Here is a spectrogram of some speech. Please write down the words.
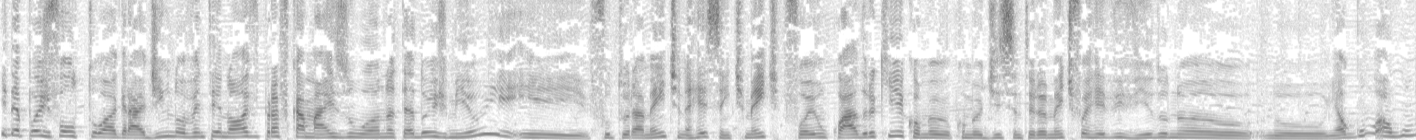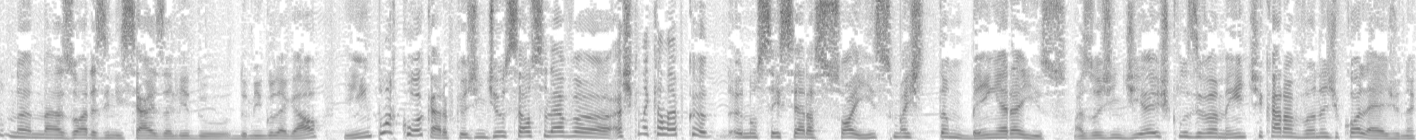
e depois voltou a grade em 99 para ficar mais um ano até 2000, e, e futuramente, né, recentemente, foi um quadro que, como eu, como eu disse anteriormente, foi revivido no, no, em algum, algum na, nas horas iniciais ali do Domingo Legal, e emplacou, cara, porque hoje em dia o Celso leva, acho que naquela época, eu não sei se era só isso, mas também era isso. Mas hoje em dia é exclusivamente caravanas de colégio, né?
